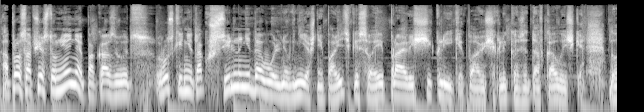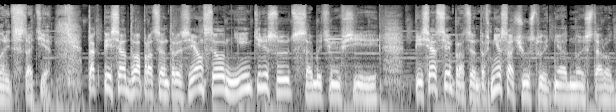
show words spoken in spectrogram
Опрос общественного мнения показывает, русские не так уж сильно недовольны внешней политикой своей правящей клики. Правящая клика взята в кавычки, говорится в статье. Так, 52% россиян в целом не интересуются событиями в Сирии. 57% не сочувствуют ни одной из сторон.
